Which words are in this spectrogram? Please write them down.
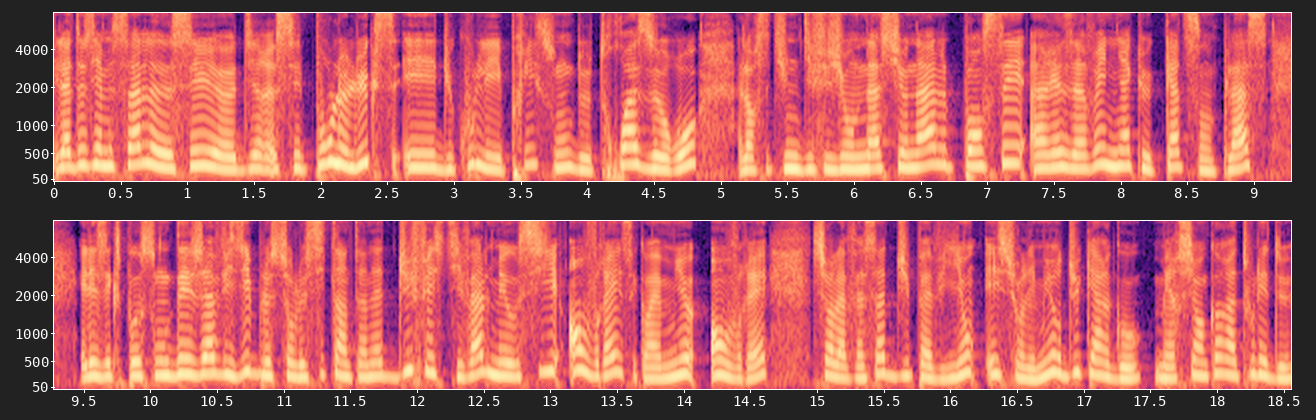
Et la deuxième salle, c'est pour le luxe et du coup, les prix sont de 3 euros. Alors, c'est une diffusion nationale. Pensez à réserver. Il n'y a que 400 places. Et les expos sont déjà visibles sur le site internet du festival, mais aussi en vrai, c'est quand même mieux en vrai, sur la façade du pavillon et sur les murs du cargo. Merci encore à tous les deux.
